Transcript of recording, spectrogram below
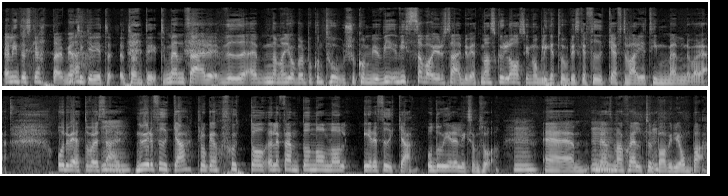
Eller inte skrattar men jag tycker det är töntigt. Men så här, vi, eh, när man jobbar på kontor så kommer ju vissa var ju så här, du vet man skulle ha sin obligatoriska fika efter varje timme eller vad det är. Och du vet då var det så här, mm. nu är det fika, klockan 17 eller 15.00 är det fika och då är det liksom så. Mm. Eh, Medan mm. man själv typ bara vill jobba.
